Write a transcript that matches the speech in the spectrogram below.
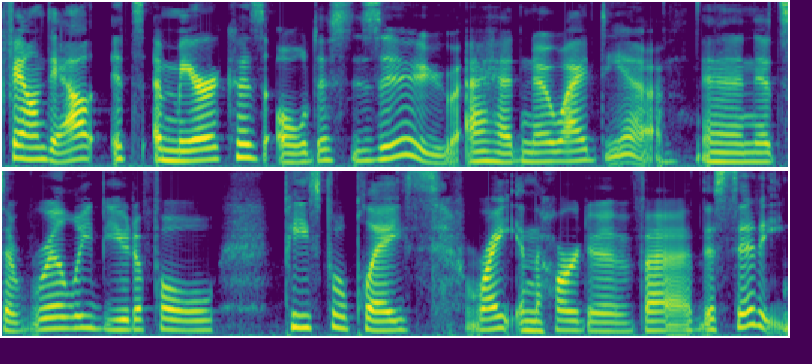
found out it's America's oldest zoo. I had no idea. And it's a really beautiful, peaceful place right in the heart of uh, the city.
